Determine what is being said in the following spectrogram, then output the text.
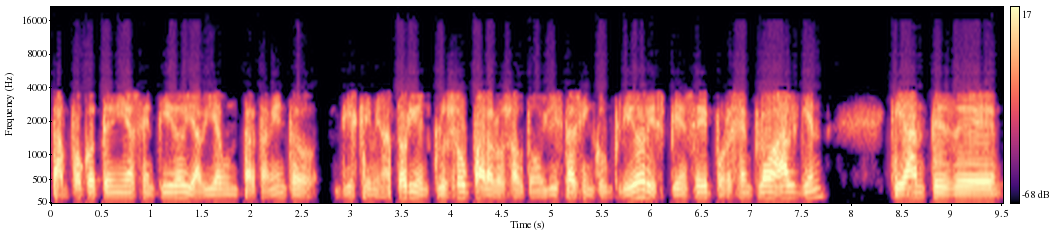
tampoco tenía sentido y había un tratamiento discriminatorio incluso para los automovilistas incumplidores. Piense, por ejemplo, a alguien que antes de,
